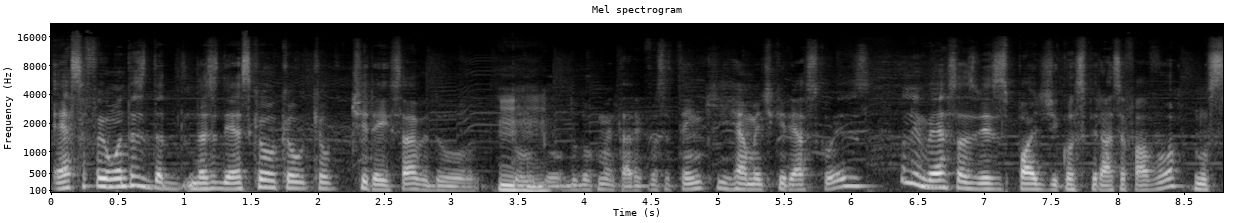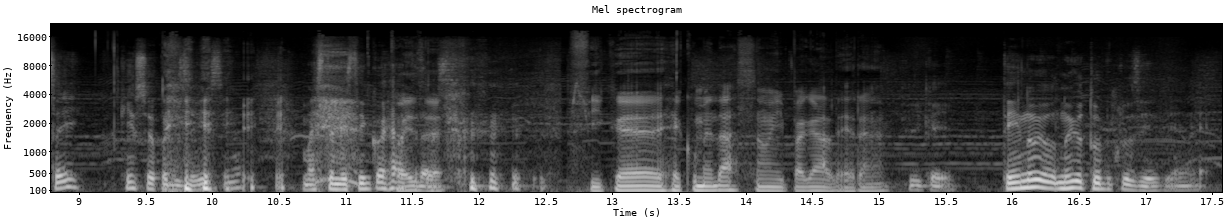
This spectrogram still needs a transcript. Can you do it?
Essa foi uma das, das ideias que eu, que, eu, que eu tirei, sabe, do, do, Uhum. do- do documentário. Que você tem que realmente querer as coisas. O universo às vezes pode conspirar a seu favor, não sei. Quem sou eu pra dizer isso, né? Mas também você tem que correr Pois é. atrás. Fica recomendação aí pra galera, né? Fica aí. Tem no, no YouTube, inclusive.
